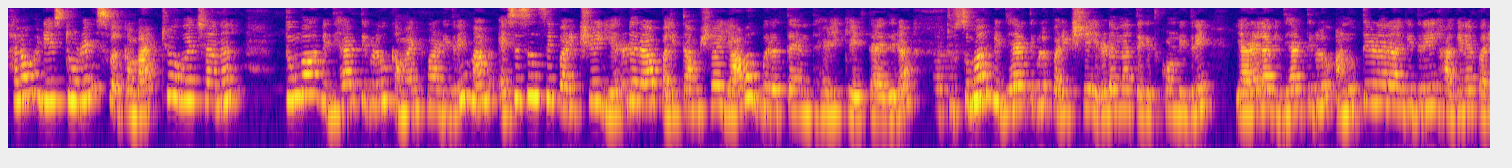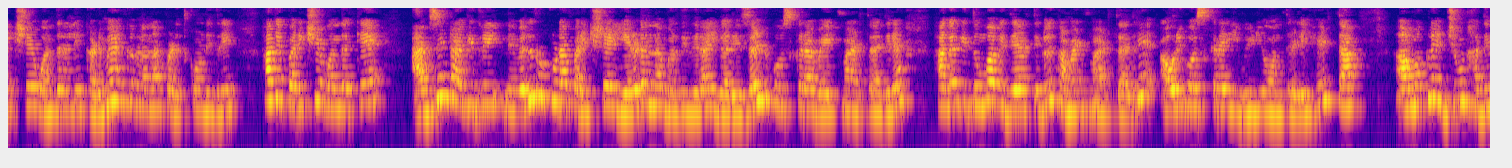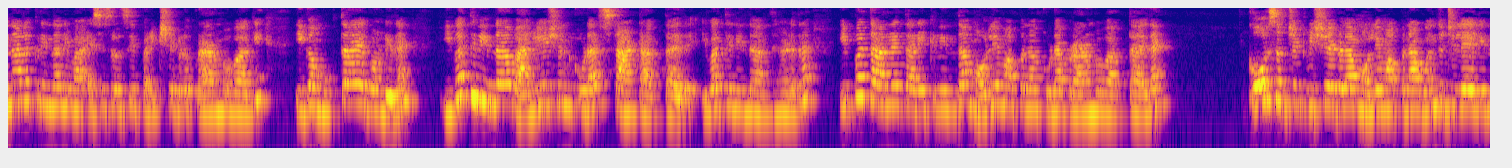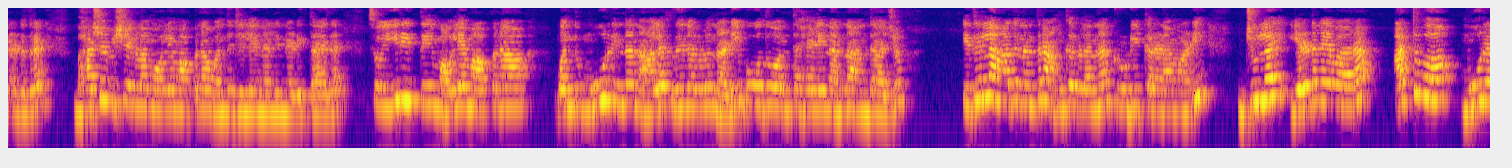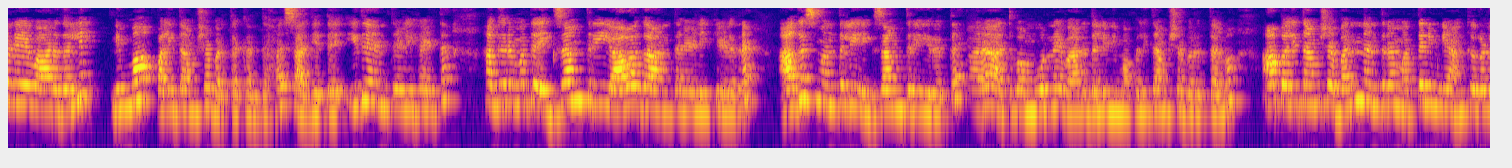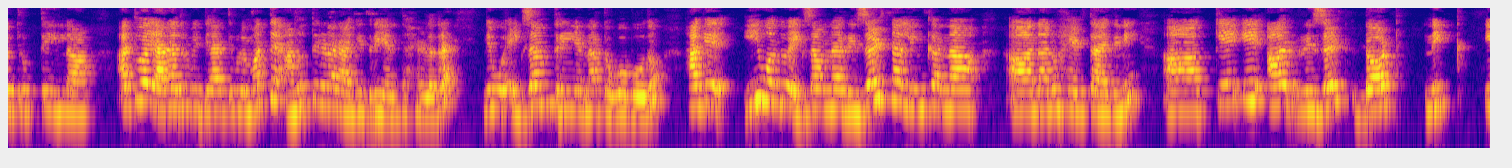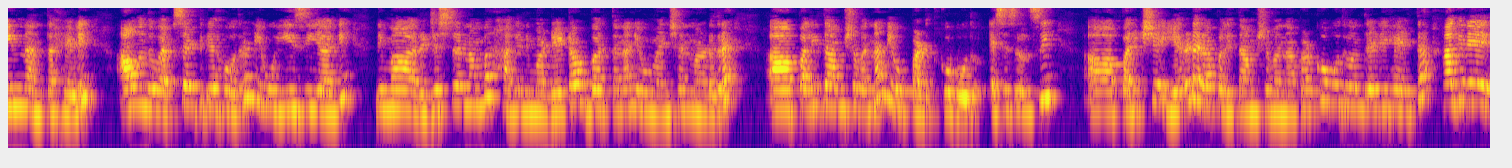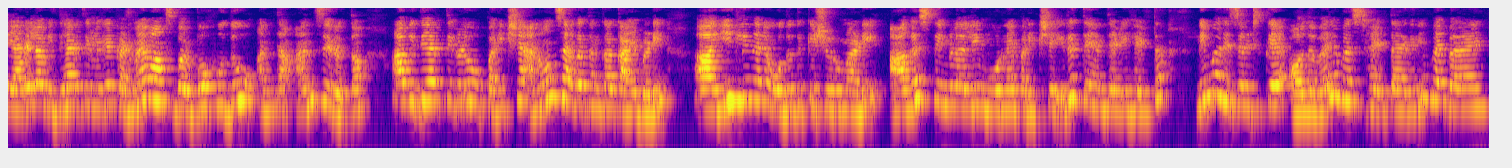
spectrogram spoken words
Hello my dear students welcome back to our channel ತುಂಬಾ ವಿದ್ಯಾರ್ಥಿಗಳು comment ಮಾಡಿದ್ರಿ ma'am S S L C ಪರೀಕ್ಷೆ ಎರಡರ ಫಲಿತಾಂಶ ಯಾವಾಗ ಬರುತ್ತೆ ಅಂತ ಹೇಳಿ ಕೇಳ್ತಾ ಇದ್ದೀರಾ? ಸುಮಾರು ವಿದ್ಯಾರ್ಥಿಗಳು ಪರೀಕ್ಷೆ ಎರಡನ್ನ ತೆಗೆದುಕೊಂಡಿದ್ರಿ. ಯಾರೆಲ್ಲ ವಿದ್ಯಾರ್ಥಿಗಳು ಅನುತ್ತೀರ್ಣರಾಗಿದ್ರಿ, ಹಾಗೇನೆ ಪರೀಕ್ಷೆ ಒಂದರಲ್ಲಿ ಕಡಿಮೆ ಅಂಕಗಳನ್ನ ಪಡೆದುಕೊಂಡಿದ್ರಿ, ಹಾಗೆ ಪರೀಕ್ಷೆ ಒಂದಕ್ಕೆ ಆಬ್ಸೆಂಟ್ ಆಗಿದ್ರಿ, ನೀವೆಲ್ಲರೂ ಕೂಡ ಪರೀಕ್ಷೆ ಎರಡನ್ನ ಬರ್ದಿದ್ದೀರಾ? ಈಗ ರಿಸಲ್ಟ್ಗೋಸ್ಕರ ವೆಯ್ಟ್ ಮಾಡ್ತಾ ಇದ್ದೀರಾ? ಹಾಗಾಗಿ ತುಂಬಾ ವಿದ್ಯಾರ್ಥಿಗಳು ಕಮೆಂಟ್ ಮಾಡ್ತಾ ಇದ್ರಿ, ಅವರಿಗೋಸ್ಕರ ಈ ವಿಡಿಯೋ ಅಂತ ಹೇಳಿ ಹೇಳ್ತಾ ಮಕ್ಕಳೇ, ಜೂನ್ ಹದಿನಾಲ್ಕರಿಂದ ನಿಮ್ಮ ಎಸ್ ಎಸ್ ಎಲ್ ಸಿ ಪರೀಕ್ಷೆಗಳು ಪ್ರಾರಂಭವಾಗಿ ಈಗ ಮುಕ್ತಾಯಗೊಂಡಿದೆ. ಇವತ್ತಿನಿಂದ ವ್ಯಾಲ್ಯೂಯೇಷನ್ ಕೂಡ ಸ್ಟಾರ್ಟ್ ಆಗ್ತಾ ಇದೆ. ಇವತ್ತಿನಿಂದ ಅಂತ ಹೇಳಿದ್ರೆ, ಇಪ್ಪತ್ತಾರನೇ ತಾರೀಕಿನಿಂದ ಮೌಲ್ಯಮಾಪನ ಕೂಡ ಪ್ರಾರಂಭವಾಗ್ತಾ ಇದೆ. ಕೋರ್ ಸಬ್ಜೆಕ್ಟ್ ವಿಷಯಗಳ ಮೌಲ್ಯಮಾಪನ ಒಂದು ಜಿಲ್ಲೆಯಲ್ಲಿ ನಡೆದ್ರೆ, ಭಾಷಾ ವಿಷಯಗಳ ಮೌಲ್ಯಮಾಪನ ಒಂದು ಜಿಲ್ಲೆಯಲ್ಲಿ ನಡೀತಾ ಇದೆ. ಸೊ ಈ ರೀತಿ ಮೌಲ್ಯಮಾಪನ ಒಂದು ಮೂರರಿಂದ ನಾಲ್ಕು ದಿನಗಳು ನಡೀಬಹುದು ಅಂತ ಹೇಳಿ ನನ್ನ ಅಂದಾಜು. ಇದೆಲ್ಲ ಆದ ನಂತರ ಅಂಕಗಳನ್ನ ಕ್ರೋಢೀಕರಣ ಮಾಡಿ ಜುಲೈ ಎರಡನೇ ವಾರ ಅಥವಾ ಮೂರನೇ ವಾರದಲ್ಲಿ ನಿಮ್ಮ ಫಲಿತಾಂಶ ಬರ್ತಕ್ಕಂತಹ ಸಾಧ್ಯತೆ ಇದೆ ಅಂತೇಳಿ ಹೇಳ್ತಾ, ಹಾಗಾದ್ರೆ ಮತ್ತೆ ಎಕ್ಸಾಮ್ ತ್ರೀ ಯಾವಾಗ ಅಂತ ಹೇಳಿ ಕೇಳಿದ್ರೆ, ಆಗಸ್ಟ್ ಮಂತ್ ಅಲ್ಲಿ ಎಕ್ಸಾಮ್ ತ್ರೀ ಇರುತ್ತೆ. ವಾರ ಅಥವಾ ಮೂರನೇ ವಾರದಲ್ಲಿ ನಿಮ್ಮ ಫಲಿತಾಂಶ ಬರುತ್ತಲ್ವಾ? ಆ ಫಲಿತಾಂಶ ಬಂದ ನಂತರ ಮತ್ತೆ ನಿಮ್ಗೆ ಅಂಕಗಳು ತೃಪ್ತಿ ಇಲ್ಲ, ಅಥವಾ ಯಾರಾದ್ರೂ ವಿದ್ಯಾರ್ಥಿಗಳು ಮತ್ತೆ ಅನುತ್ತೀರ್ಣರಾಗಿದ್ರಿ ಅಂತ ಹೇಳಿದ್ರೆ, ನೀವು ಎಕ್ಸಾಮ್ ತ್ರೀ ಅನ್ನ ತಗೋಬಹುದು ಹಾಗೆ ಈ ಒಂದು ಎಕ್ಸಾಮ್ನ ರಿಸಲ್ಟ್ನ ಲಿಂಕ್ ಅನ್ನ ನಾನು ಹೇಳ್ತಾ ಇದ್ದೀನಿ. K A R result dot nic in ಅಂತ ಹೇಳಿ ಆ ಒಂದು ವೆಬ್ಸೈಟ್ಗೆ ಹೋದ್ರೆ ನೀವು ಈಸಿಯಾಗಿ ನಿಮ್ಮ ರಿಜಿಸ್ಟರ್ ನಂಬರ್ ಹಾಗೆ ನಿಮ್ಮ ಡೇಟ್ ಆಫ್ ಬರ್ತ್ ಅನ್ನ ನೀವು ಮೆನ್ಷನ್ ಮಾಡಿದ್ರೆ, ಆ ಫಲಿತಾಂಶವನ್ನ ನೀವು ಪಡೆದುಕೋಬಹುದು ಎಸ್ ಎಸ್ ಎಲ್ ಸಿ ಪರೀಕ್ಷೆ ಎರಡರ ಫಲಿತಾಂಶವನ್ನ ಪಡ್ಕೋಬಹುದು ಅಂತ ಹೇಳಿ ಹೇಳ್ತಾ ಹಾಗೆಯೇ ಯಾರೆಲ್ಲ ವಿದ್ಯಾರ್ಥಿಗಳಿಗೆ ಕಡಿಮೆ ಮಾರ್ಕ್ಸ್ ಬರಬಹುದು ಅಂತ ಅನ್ಸಿರುತ್ತೋ ಆ ವಿದ್ಯಾರ್ಥಿಗಳು ಪರೀಕ್ಷೆ ಅನೌನ್ಸ್ ಆಗೋ ತನಕ ಕಾಯಬೇಡಿ. ಈಗ್ಲಿಂದಾನೇ ಓದೋದಕ್ಕೆ ಶುರು ಮಾಡಿ. ಆಗಸ್ಟ್ ತಿಂಗಳಲ್ಲಿ ಮೂರನೇ ಪರೀಕ್ಷೆ ಇರುತ್ತೆ ಅಂತ ಹೇಳಿ ಹೇಳ್ತಾ ನಿಮ್ಮ ರಿಸಲ್ಟ್ಸ್ಗೆ ಆಲ್ ದ ವೆರಿ ಬೆಸ್ಟ್ ಹೇಳ್ತಾ ಇದ್ದೀನಿ. Bye bye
